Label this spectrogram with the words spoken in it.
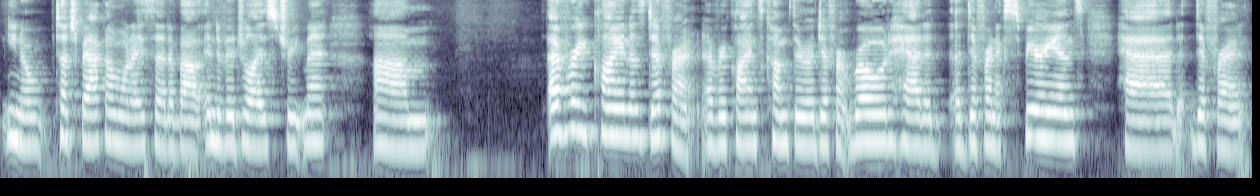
you know, touch back on what I said about individualized treatment. Um, every client is different. Every client's come through a different road, had a, a different experience, had different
